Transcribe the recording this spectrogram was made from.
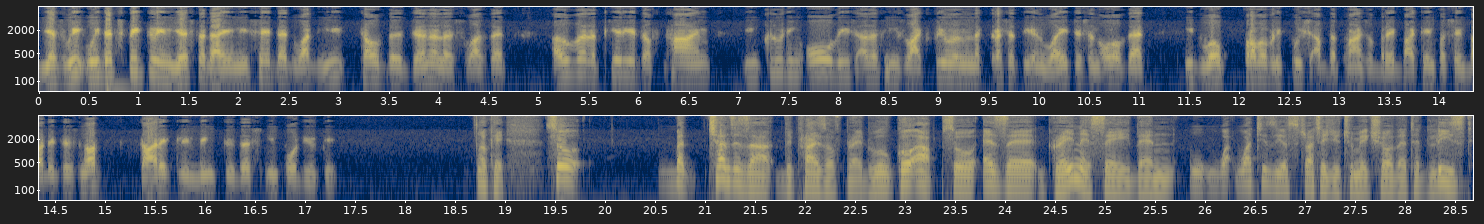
Yes, we, we did speak to him yesterday, and he said that what he told the journalists was that over a period of time, including all these other things like fuel and electricity and wages and all of that, it will probably push up the price of bread by 10%, but it is not directly linked to this import duty. Okay. So, but chances are the price of bread will go up. So as a Grain SA, then what, what is your strategy to make sure that at least,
